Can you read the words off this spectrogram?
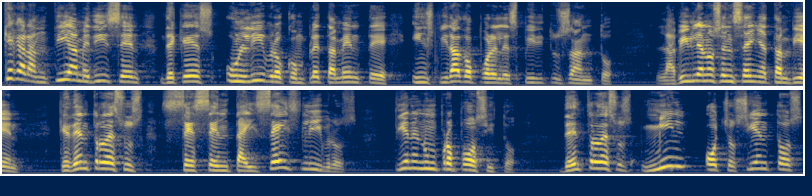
¿qué garantía me dicen de que es un libro completamente inspirado por el Espíritu Santo? La Biblia nos enseña también que dentro de sus 66 libros tienen un propósito. Dentro de sus 1800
